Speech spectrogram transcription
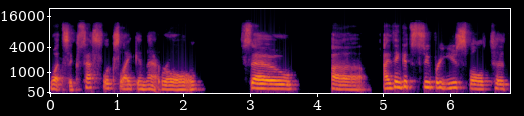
what success looks like in that role. So uh, I think it's super useful to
